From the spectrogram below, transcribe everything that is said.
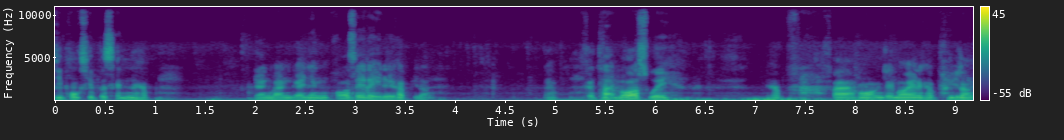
สิบหกสิบเปอร์เซ็นต์นะครับยางหลังก็ยังพอใส่ได้ด้วยครับพี่น้องนะครับกระทะล้อสวยนะครับฝ้าห้องจักหน้อยนะครับพี่น้อง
